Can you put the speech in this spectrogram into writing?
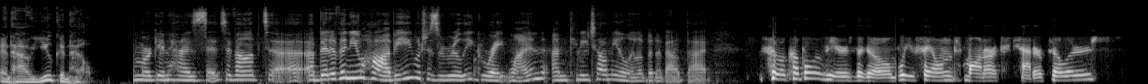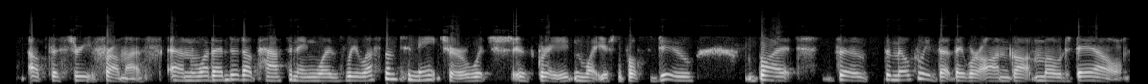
and how you can help. Morgan has developed a, a, bit of a new hobby, which is a really great one. Um, can you tell me a little bit about that? So, a couple of years ago, we found monarch caterpillars up the street from us. And what ended up happening was we left them to nature, which is great and what you're supposed to do. But the the milkweed that they were on got mowed down,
